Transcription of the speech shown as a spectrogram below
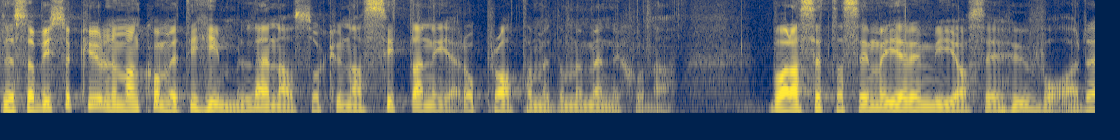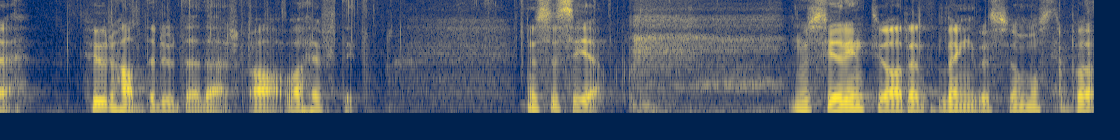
Det ska bli så kul när man kommer till himlen, alltså kunna sitta ner och prata med de här människorna. Bara sätta sig med Jeremia och säga, hur var det? Hur hade du det där? Ja, vad häftigt. Nu ska se. Nu ser inte jag det längre så jag måste bara...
